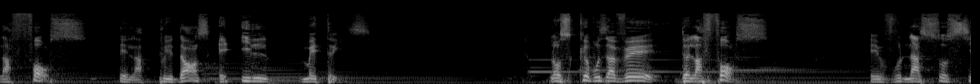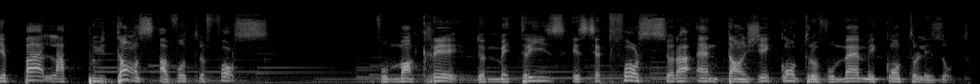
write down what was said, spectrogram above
la force et la prudence et il maîtrise. Lorsque vous avez de la force et vous n'associez pas la prudence à votre force, vous manquerez de maîtrise et cette force sera un danger contre vous-même et contre les autres.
